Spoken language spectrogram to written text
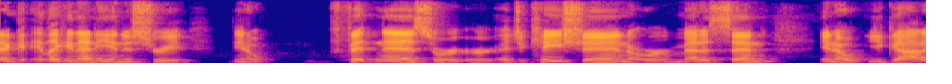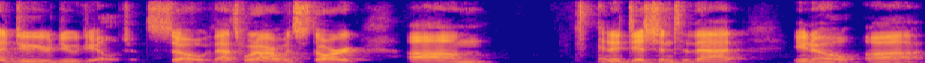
like, like in any industry you know fitness or, or education or medicine you know, you got to do your due diligence. So that's what I would start. Um, in addition to that, you know, uh,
